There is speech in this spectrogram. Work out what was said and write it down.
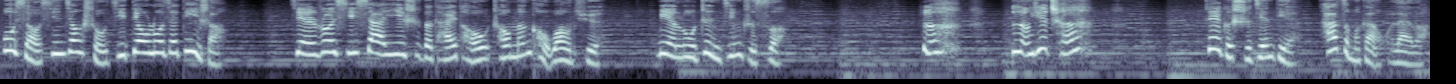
不小心将手机掉落在地上。简若曦下意识的抬头朝门口望去，面露震惊之色。冷，冷夜晨，这个时间点他怎么赶回来了？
